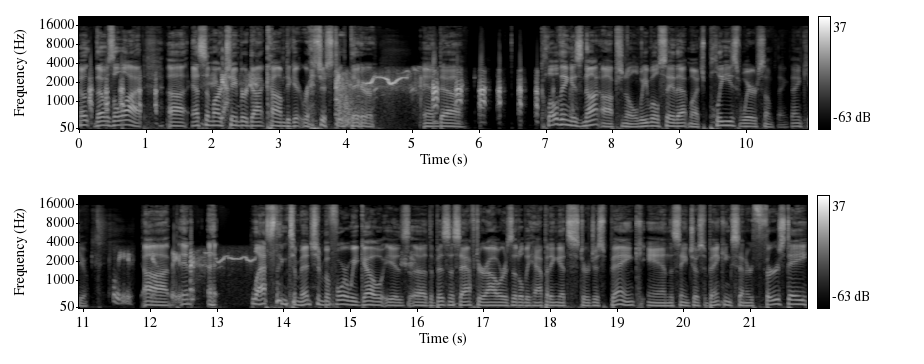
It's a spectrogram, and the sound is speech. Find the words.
That was a lot. Uh, SMRchamber.com to get registered there. And uh, clothing is not optional. We will say that much. Please wear something. Thank you. Please. Uh, please. And, uh, last thing to mention before we go is uh, the business after hours that'll be happening at Sturgis Bank and the St. Joseph Banking Center Thursday,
